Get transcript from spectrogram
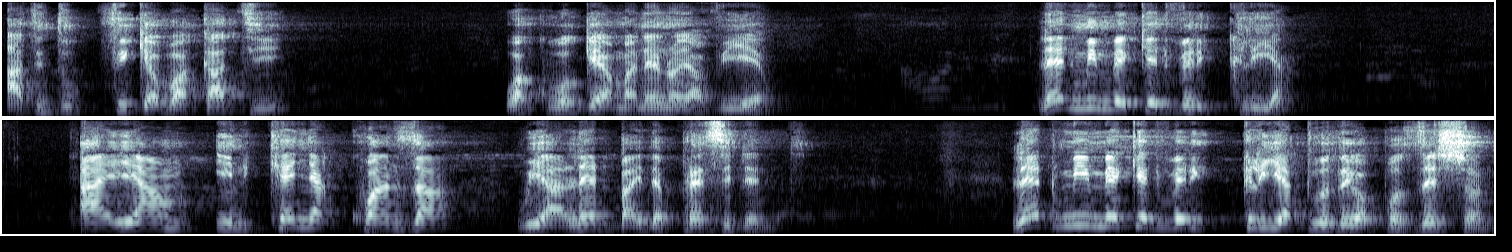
ati tufike wakati wa kuongea maneno ya vyeo. Let me make it very clear. I am in Kenya Kwanza, we are led by the president. Let me make it very clear to the opposition.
